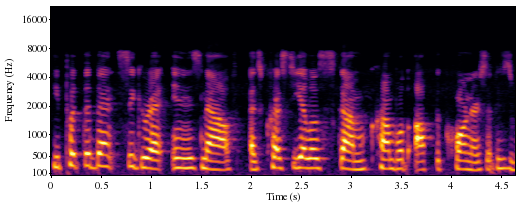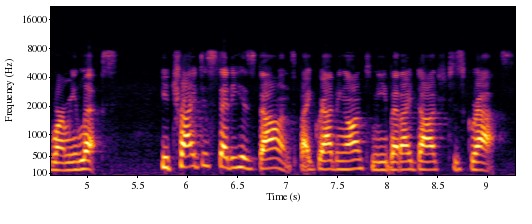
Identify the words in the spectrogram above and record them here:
He put the bent cigarette in his mouth as crusty yellow scum crumbled off the corners of his wormy lips. He tried to steady his balance by grabbing onto me, but I dodged his grasp.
